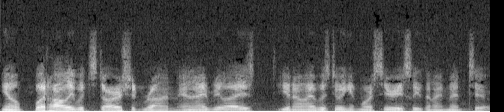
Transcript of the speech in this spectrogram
you know, what Hollywood star should run, and I realized, you know, I was doing it more seriously than I meant to.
